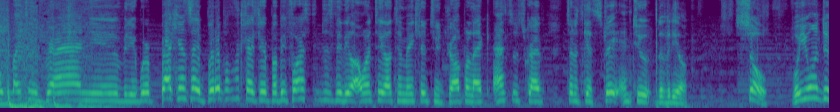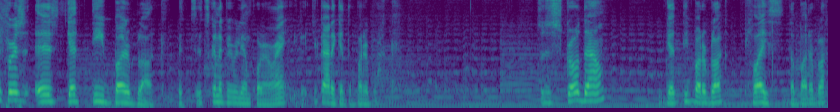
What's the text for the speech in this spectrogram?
welcome back to a brand new video. We're back inside Build Up a Treasure, but before I start this video, I want to tell y'all to make sure to drop a like and subscribe so let's get straight into the video. So, what you want to do first is get the butter block. It's, it's gonna be really important, right? You, you gotta get the butter block. So just scroll down, get the butter block, place the butter block.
